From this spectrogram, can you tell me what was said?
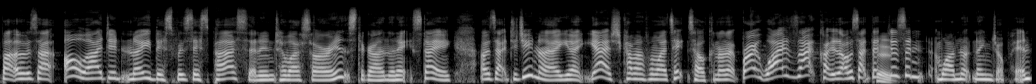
but I was like, oh, I didn't know this was this person until I saw her Instagram the next day. I was like, did you know? You went, yeah, she come up on my TikTok, and I'm like, bro, why is that? I was like, that Who? doesn't. Well, I'm not name dropping.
